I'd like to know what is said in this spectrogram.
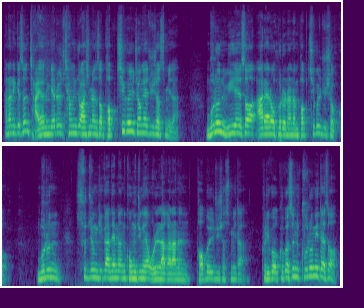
하나님께서는 자연계를 창조하시면서 법칙을 정해 주셨습니다. 물은 위에서 아래로 흐르는 법칙을 주셨고, 물은 수증기가 되면 공중에 올라가라는 법을 주셨습니다. 그리고 그것은 구름이 돼서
